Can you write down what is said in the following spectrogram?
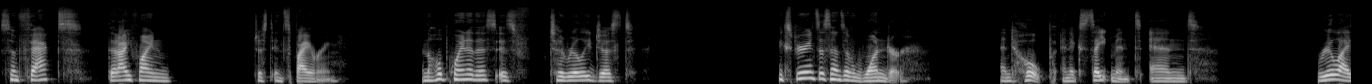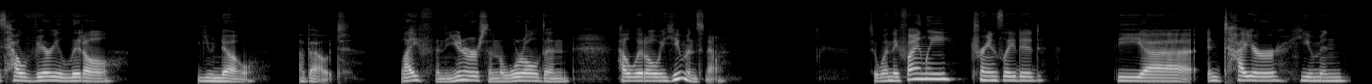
some facts that I find just inspiring. And the whole point of this is to really just experience a sense of wonder and hope and excitement and realize how very little you know about life and the universe and the world and how little we humans know. So when they finally translated the uh, entire human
